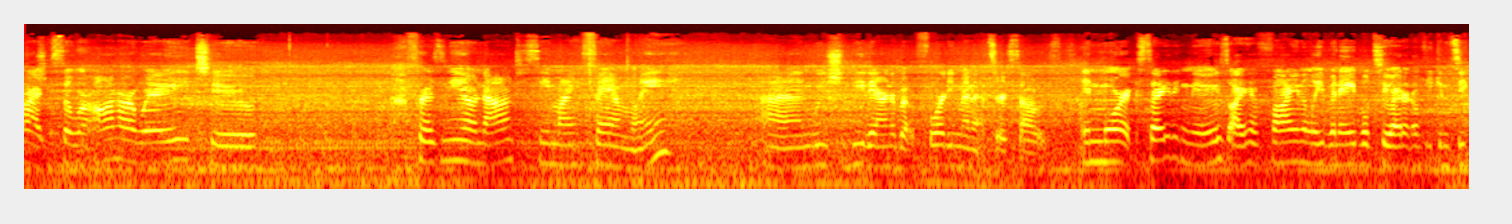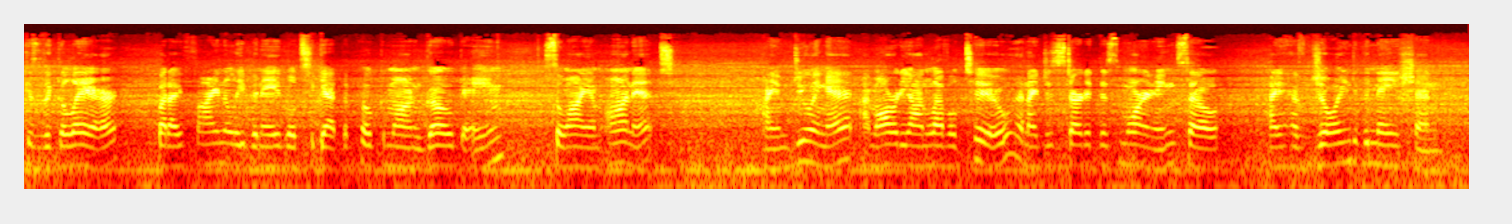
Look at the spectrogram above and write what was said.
Alright, so we're on our way to Fresnillo now to see my family. And we should be there in about 40 minutes or so. In more exciting news, I have finally been able to, I don't know if you can see because of the glare, but I've finally been able to get the Pokemon Go game. So I am on it. I am doing it. I'm already on level two and I just started this morning. So I have joined the nation.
